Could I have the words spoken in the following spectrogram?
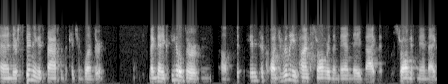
and they're spinning as fast as a kitchen blender. Magnetic fields are um, into quadrillion times stronger than man-made magnets, the strongest man-made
